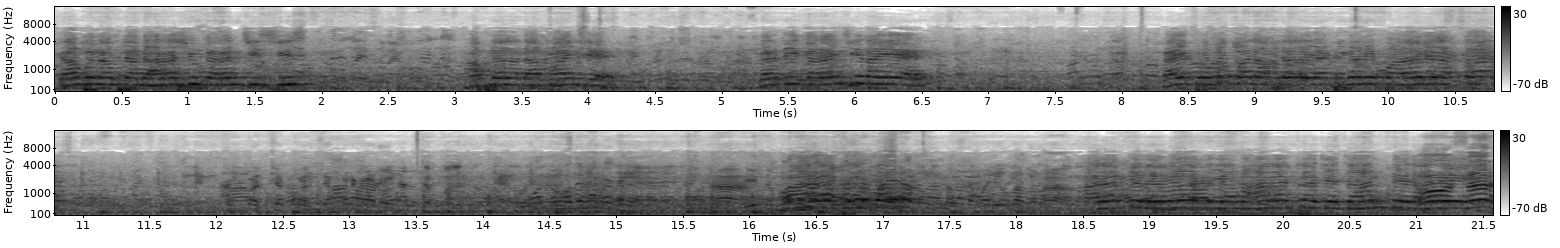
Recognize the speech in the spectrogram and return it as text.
की आपण आपल्या धाराशिवकरांची शिस्त आपल्याला दाखवायची आहे. गर्दी करायची नाहीये. काही प्रोटोकॉल आपल्याला या ठिकाणी पाळावे लागतात चप्पल चप्पल काढून चप्पल महाराष्ट्र दैवत या महाराष्ट्राचे जाणते हो सर.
